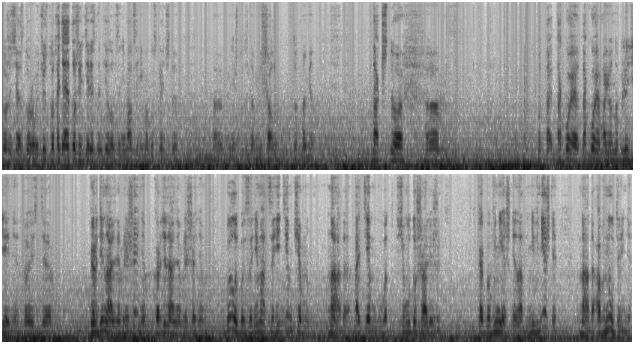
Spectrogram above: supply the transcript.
тоже себя здорово чувствовал. Хотя я тоже интересным делом занимался, не могу сказать, что э, мне что-то там мешало в тот момент. Так что э, вот та, такое, такое мое наблюдение. То есть э, кардинальным решением, кардинальным решением было бы заниматься не тем, чем надо, а тем, вот к чему душа лежит как бы внешне надо. Не внешне надо, а внутренне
